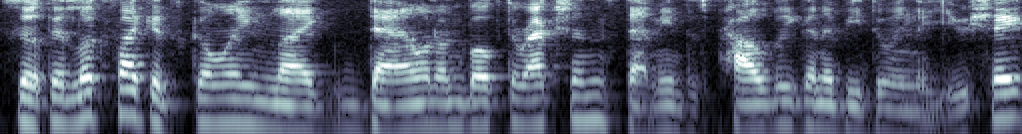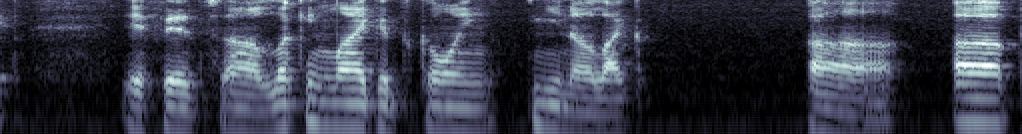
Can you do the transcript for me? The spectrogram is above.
So if it looks like it's going like down on both directions, that means it's probably going to be doing the U shape. If it's uh, looking like it's going, you know, like uh, up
